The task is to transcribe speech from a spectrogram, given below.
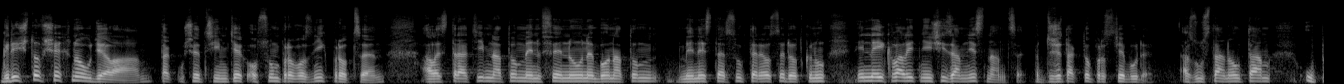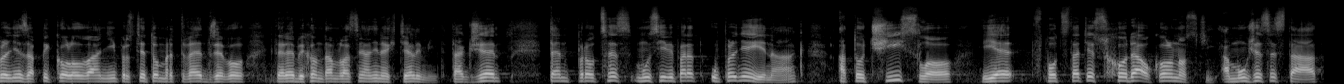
Když to všechno udělám, tak ušetřím těch 8 provozních procent, ale ztratím na tom Minfinu nebo na tom ministerstvu, kterého se dotknu, ty nejkvalitnější zaměstnance, protože tak to prostě bude a zůstanou tam úplně zapikolovaní, prostě to mrtvé dřevo, které bychom tam vlastně ani nechtěli mít. Takže ten proces musí vypadat úplně jinak a to číslo je v podstatě schoda okolností a může se stát,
